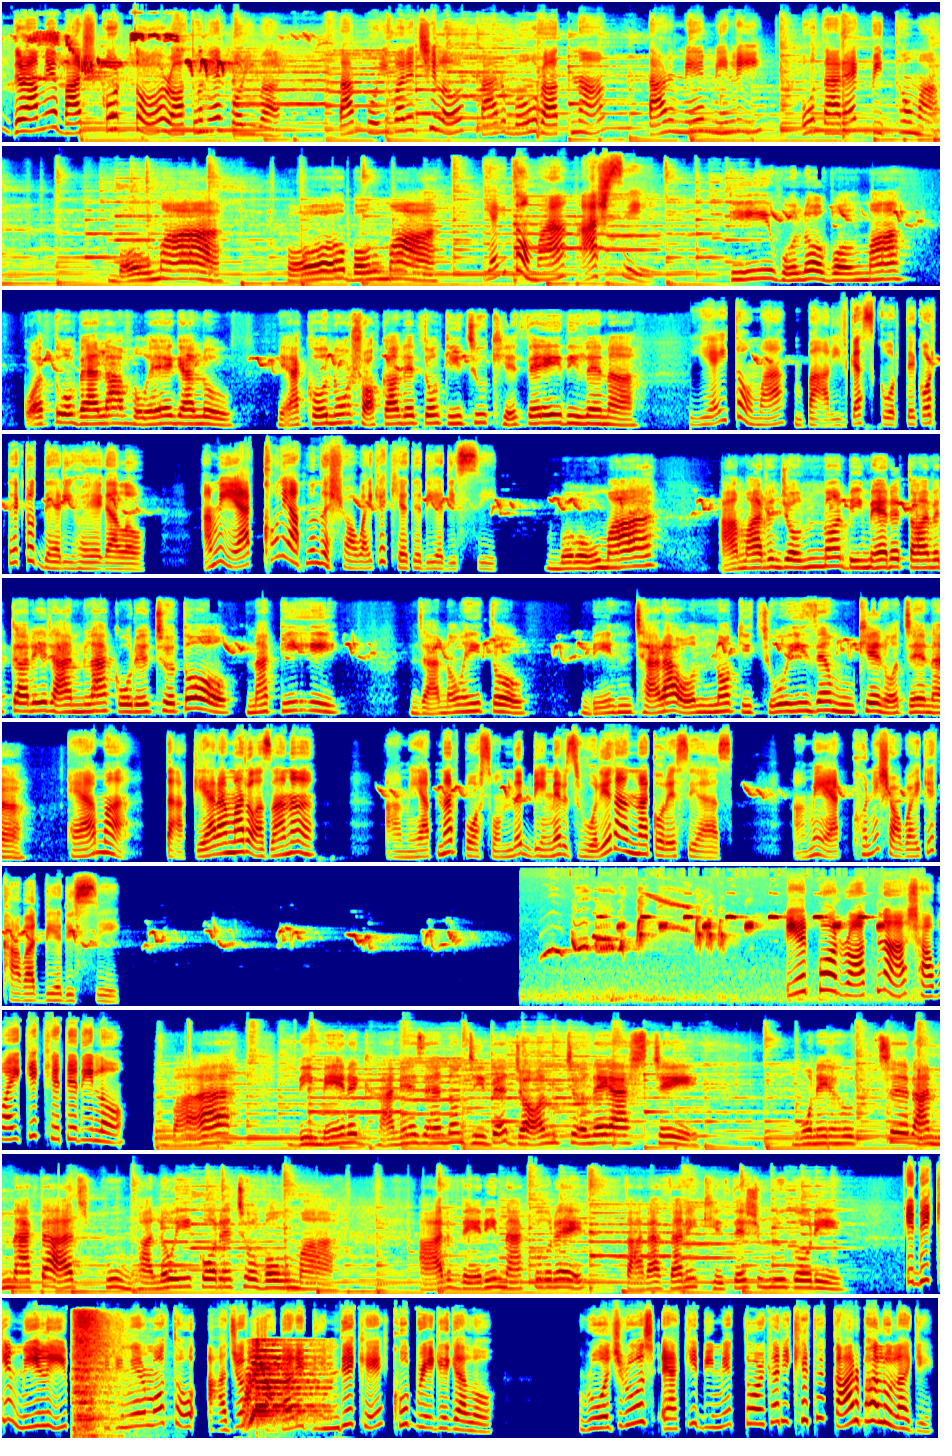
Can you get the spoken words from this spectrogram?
এক গ্রামে বাস করত রতনের পরিবার। তার পরিবারে ছিল তার বউ রত্না তার মেয়ে মিলি ও তার এক বৃদ্ধ মা। বৌমা ও বৌমা। এই তো মা আসছি। কি হলো বৌমা? কত বেলা হয়ে গেল। এখনও সকালে তো কিছু খেতেই দিলে না। এই তো মা বাড়ির কাজ করতে করতে একটু দেরি হয়ে গেল। আমি এক্ষুনি আপনাদের সবাইকে খেতে দিয়ে দিচ্ছি। বৌমা আমার জন্য ডিমের তরকারি রান্না করেছ তো নাকি? জানোই তো ডিম ছাড়া অন্য কিছুই যে মুখে রোচে না। হ্যাঁ মা তাকে আর আমার অজানা? আমি আপনার পছন্দের ডিমের ঝোলই রান্না করেছি আজ। আমি এক্ষুনি সবাইকে খাবার দিয়ে দিচ্ছি। এরপর রত্না সবাইকে খেতে দিল। বাহ ডিমের ঘানে যেন জিভে জল চলে আসছে। মনে হচ্ছে রান্নাটা আজ খুব ভালোই করেছ বৌমা। আর দেরি না করে তাড়াতাড়ি খেতে শুরু করি। এদিকে মিলি প্রতিদিনের মতো আজও খাবারে ডিম দেখে খুব রেগে গেল। রোজ রোজ একই ডিমের তরকারি খেতে কার ভালো লাগে?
